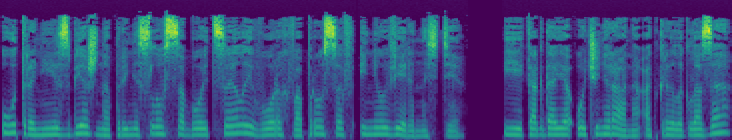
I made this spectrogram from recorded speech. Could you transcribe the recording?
Утро неизбежно принесло с собой целый ворох вопросов и неуверенности, и когда я очень рано открыла глаза,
